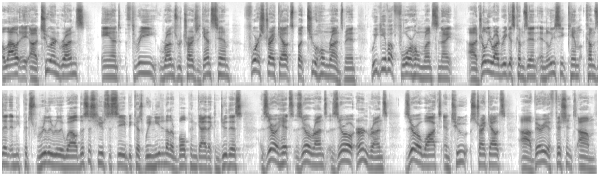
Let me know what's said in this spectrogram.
allowed a, uh, two earned runs, and three runs were charged against him. Four strikeouts, but two home runs, man. We gave up four home runs tonight. Uh, Joely Rodriguez comes in, and at least he came, comes in and he pitched really, really well. This is huge to see because we need another bullpen guy that can do this. Zero hits, zero runs, zero earned runs, zero walks, and two strikeouts. Uh, very efficient um,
